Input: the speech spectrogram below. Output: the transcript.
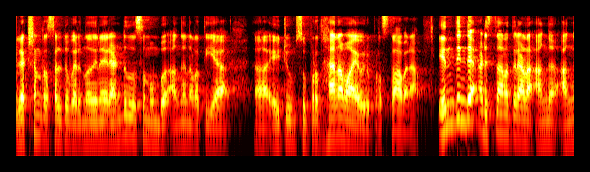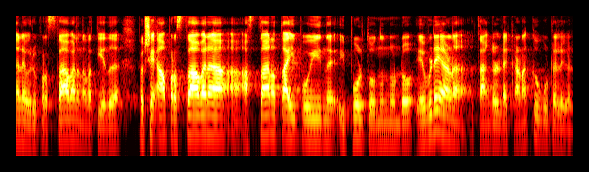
ഇലക്ഷൻ റിസൾട്ട് വരുന്നതിന് രണ്ട് ദിവസം മുമ്പ് അങ്ങ് നടത്തിയ ഏറ്റവും സുപ്രധാനമായ ഒരു പ്രസ്താവന. എന്തിന്റെ അടിസ്ഥാനത്തിലാണ് അങ്ങ് അങ്ങനെ ഒരു പ്രസ്താവന നടത്തിയത്? പക്ഷേ ആ പ്രസ്താവന അസ്ഥാനത്തായി പോയി എന്ന് ഇപ്പോൾ തോന്നുന്നുണ്ടോ? എവിടെയാണ് താങ്കളുടെ കണക്കുകൂട്ടലുകൾ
